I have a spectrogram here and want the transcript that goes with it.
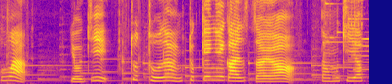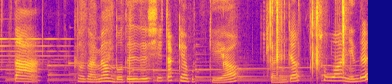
우와 여기 토토랑 토깽이가 있어요. 너무 귀엽다. 그러면 노래를 시작해 볼게요. 먼저 소원이를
